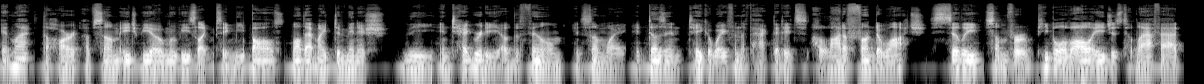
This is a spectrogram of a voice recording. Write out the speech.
It lacked the heart of some HBO movies like, say, Meatballs. While that might diminish the integrity of the film in some way, it doesn't take away from the fact that it's a lot of fun to watch. Silly, something for people of all ages to laugh at,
